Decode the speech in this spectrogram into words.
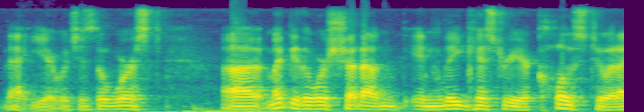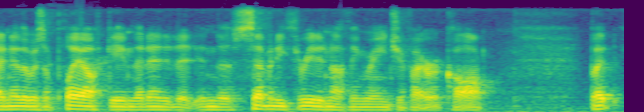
that year, which is the worst. Uh, might be the worst shutout in, in, league history or close to it. I know there was a playoff game that ended in the 73 to nothing range, if I recall. But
